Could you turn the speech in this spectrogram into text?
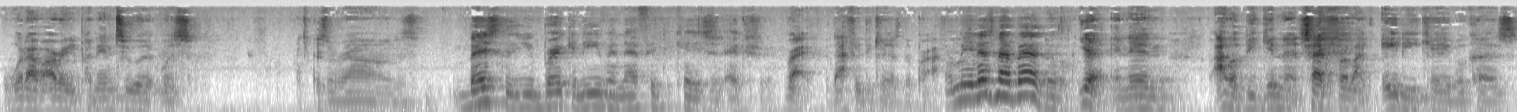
what I've already put into it was is around Basically, you breaking even. That fifty k is just extra. right. That fifty k is the profit. I mean, that's not bad though. Yeah, and then I would be getting a check for like eighty k because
